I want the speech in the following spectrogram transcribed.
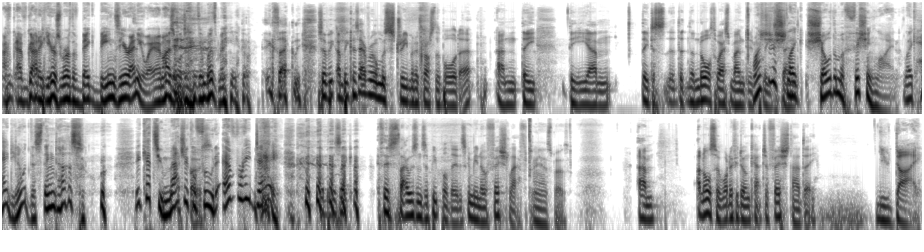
I've, I've got a year's worth of baked beans here anyway. I might as well take them with me. you know? exactly. So be- and because everyone was streaming across the border, and the the um they just the, the northwest mounted Why don't you just sent- like show them a fishing line? Like, hey, do you know what this thing does? it gets you magical food every day. Yeah, but there's like if there's thousands of people there, there's gonna be no fish left. yeah, I suppose Um, and also, what if you don't catch a fish that day? you die.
